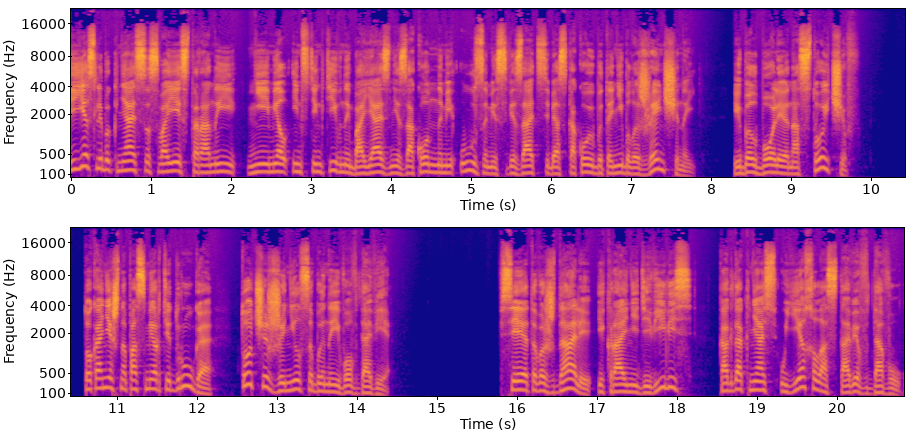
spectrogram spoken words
и если бы князь со своей стороны не имел инстинктивной боязни законными узами связать себя с какой бы то ни было женщиной и был более настойчив, то, конечно, по смерти друга тотчас женился бы на его вдове. Все этого ждали и крайне дивились, когда князь уехал, оставив вдову.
